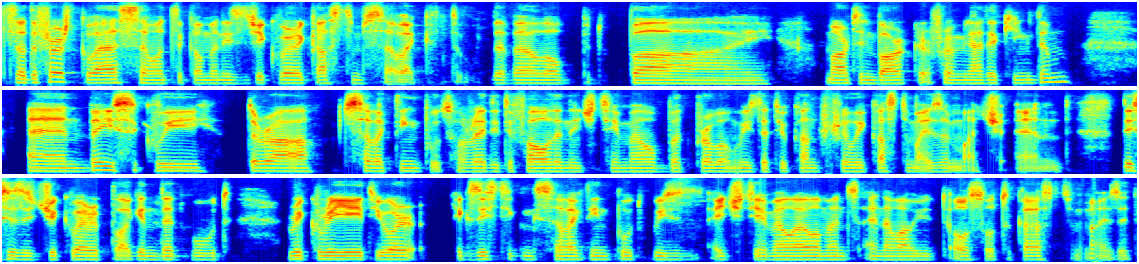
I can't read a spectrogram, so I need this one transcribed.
so the first class I want to comment is jQuery Custom Select, developed by Martin Barker from United Kingdom. And basically, there are select inputs already default in HTML, but problem is that you can't really customize them much. And this is a jQuery plugin that would recreate your existing select input with HTML elements and allow you also to customize it.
